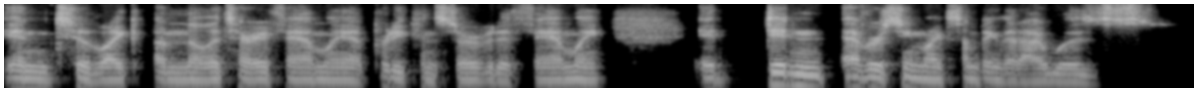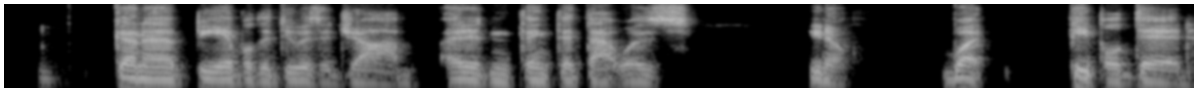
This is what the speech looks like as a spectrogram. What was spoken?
into like a military family, a pretty conservative family, it didn't ever seem like something that I was gonna be able to do as a job. I didn't think that that was, you know, what people did.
